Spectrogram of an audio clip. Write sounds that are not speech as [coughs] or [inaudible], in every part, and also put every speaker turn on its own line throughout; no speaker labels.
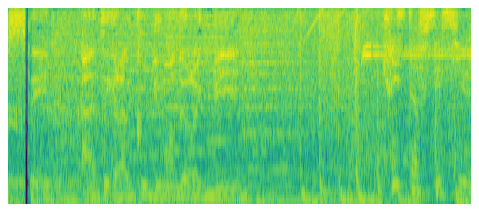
RMC, intégrale Coupe du Monde de rugby.
Christophe Cessieux.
